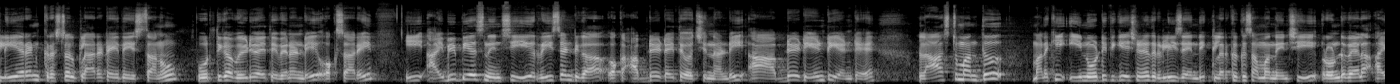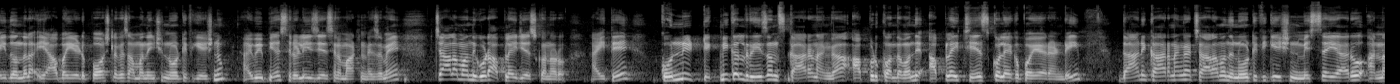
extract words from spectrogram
క్లియర్ అండ్ క్రిస్టల్ క్లారిటీ అయితే ఇస్తాను. పూర్తిగా వీడియో అయితే వినండి. ఒకసారి ఈ ఐబీపీఎస్ నుంచి రీసెంట్గా ఒక అప్డేట్ అయితే వచ్చిందండి. ఆ అప్డేట్ ఏంటి అంటే లాస్ట్ మంత్ మనకి ఈ నోటిఫికేషన్ అనేది రిలీజ్ అయింది. క్లర్క్కి సంబంధించి రెండు వేల ఐదు వందల యాభై ఏడు పోస్టులకు సంబంధించి నోటిఫికేషన్ ఐబీపీఎస్ రిలీజ్ చేసిన మాట నిజమే. చాలామంది కూడా అప్లై చేసుకున్నారు. అయితే కొన్ని టెక్నికల్ రీజన్స్ కారణంగా అప్పుడు కొంతమంది అప్లై చేసుకోలేకపోయారండి. దాని కారణంగా చాలామంది నోటిఫికేషన్ మిస్ అయ్యారు అన్న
